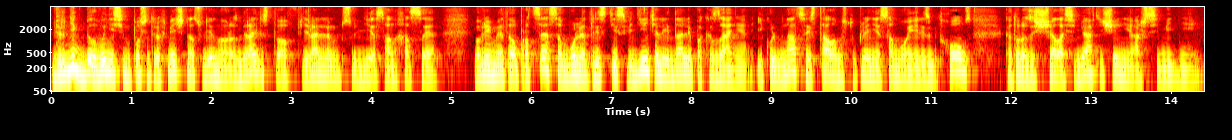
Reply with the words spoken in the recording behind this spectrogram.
Вердикт был вынесен после трехмесячного судебного разбирательства в федеральном суде Сан-Хосе. Во время этого процесса более 30 свидетелей дали показания, и кульминацией стало выступление самой Элизабет Холмс, которая защищала себя в течение аж 7 дней.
